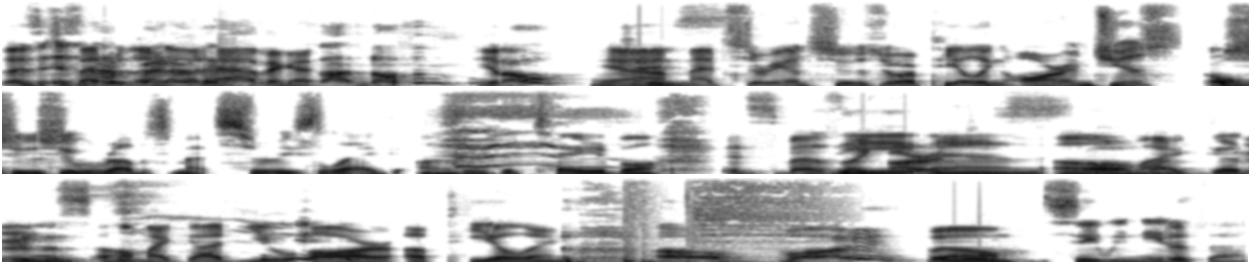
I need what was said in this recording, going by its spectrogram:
Is, isn't better that than better not than having it. Not nothing, you know. Yeah, Jeez. Matsuri and Suzu are peeling oranges. Oh. Suzu rubs Matsuri's leg under the table. It smells the like end. oranges. Oh, my goodness. Oh my god, you are appealing. Oh boy! Boom. See, we needed that.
